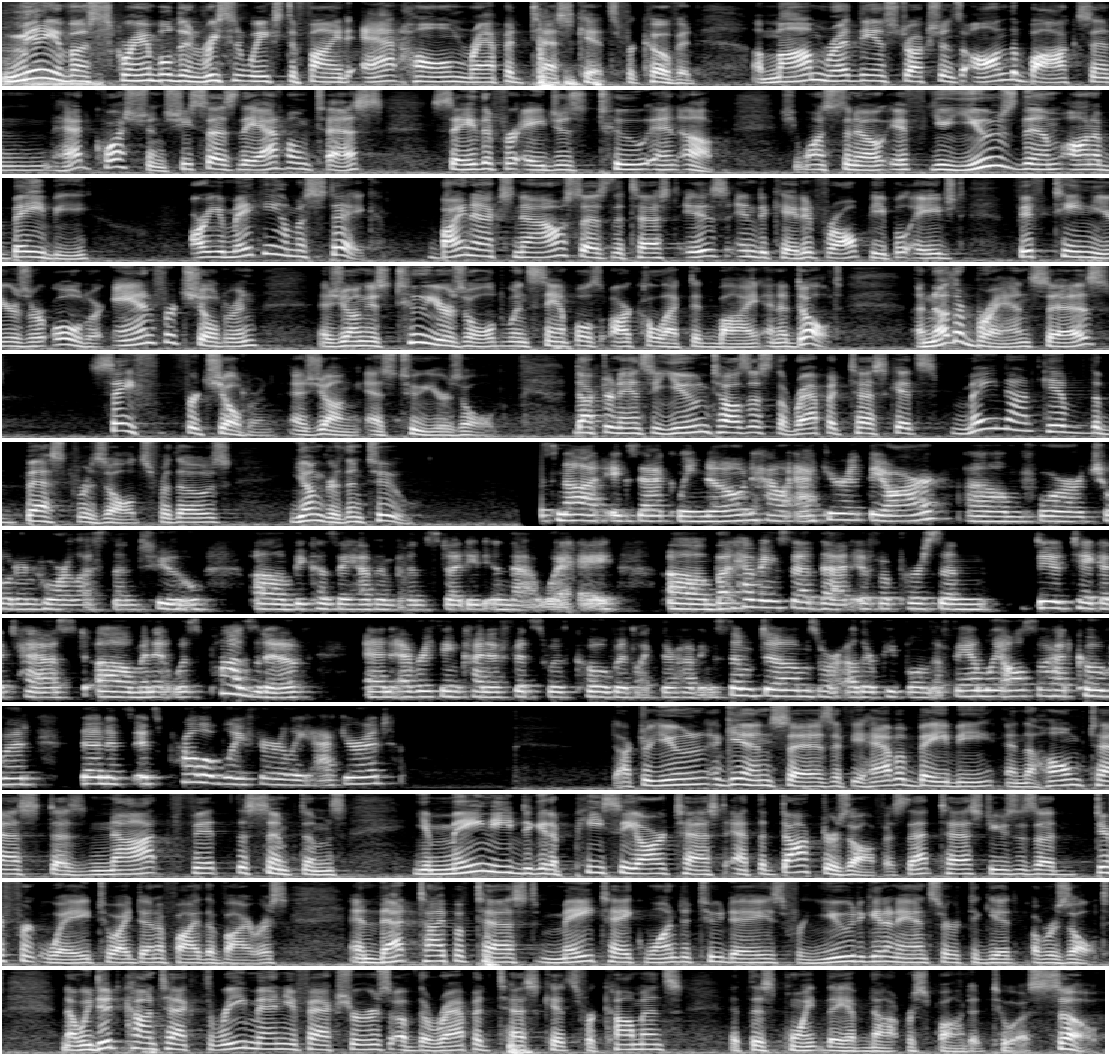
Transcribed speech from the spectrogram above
Many of us scrambled in recent weeks to find at-home rapid test kits for COVID. A mom read the instructions on the box and had questions. She says the at-home tests say they're for ages two and up. She wants to know if you use them on a baby, are you making a mistake? BinaxNOW says the test is indicated for all people aged 15 years or older and for children as young as two years old when samples are collected by an adult. Another brand says safe for children as young as two years old. Dr. Nancy Yoon tells us the rapid test kits may not give the best results for those younger than two. It's not exactly known how accurate they are um, for children who are less than two um, because they haven't been studied in that way. Um, but having said that, if a person did take a test um, and it was positive, and everything kind of fits with COVID, like they're having symptoms or other people in the family also had COVID, then it's it's probably fairly accurate. Dr. Yoon again says if you have a baby and the home test does not fit the symptoms, you may need to get a PCR test at the doctor's office. That test uses a different way to identify the virus, and that type of test may take one to two days for you to get an answer to get a result. Now, we did contact three manufacturers of the rapid test kits for comments. At this point, they have not responded to us. So,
